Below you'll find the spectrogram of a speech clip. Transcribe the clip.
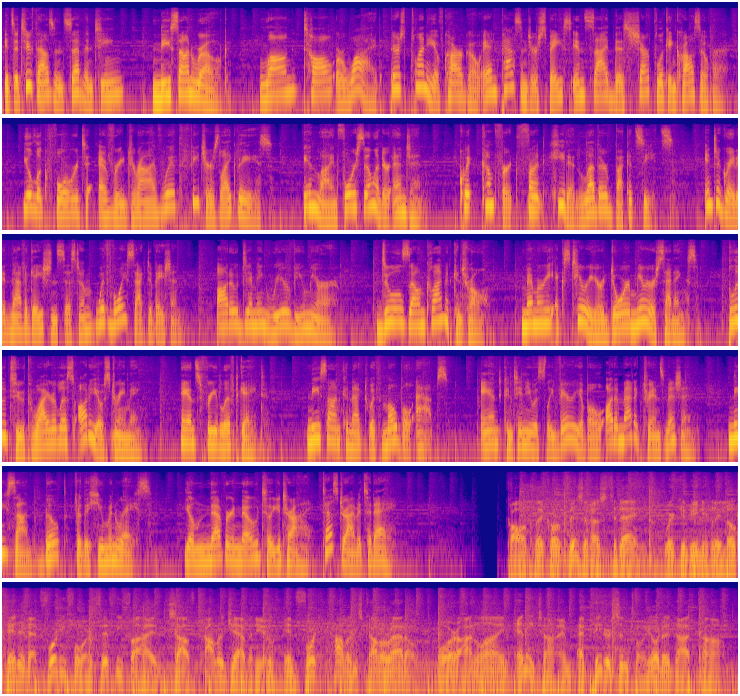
It's a 2017 Nissan Rogue. Long, tall, or wide, there's plenty of cargo and passenger space inside this sharp looking crossover. You'll look forward to every drive with features like these inline four cylinder engine, quick comfort front heated leather bucket seats, integrated navigation system with voice activation, auto dimming rear view mirror, dual zone climate control, memory exterior door mirror settings, Bluetooth wireless audio streaming, hands free liftgate, Nissan Connect with mobile apps, and continuously variable automatic transmission. Nissan built for the human race. You'll never know till you try. Test drive it today. Call, click, or visit us today. We're conveniently located at 4455 South College Avenue in Fort Collins, Colorado, or online anytime at pedersentoyota.com.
